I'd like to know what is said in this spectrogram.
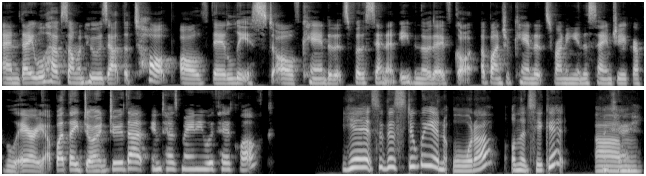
and they will have someone who is at the top of their list of candidates for the Senate even though they've got a bunch of candidates running in the same geographical area but they don't do that in Tasmania with Hare Clark Yeah, so there's still be an order on the ticket, um, Okay.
